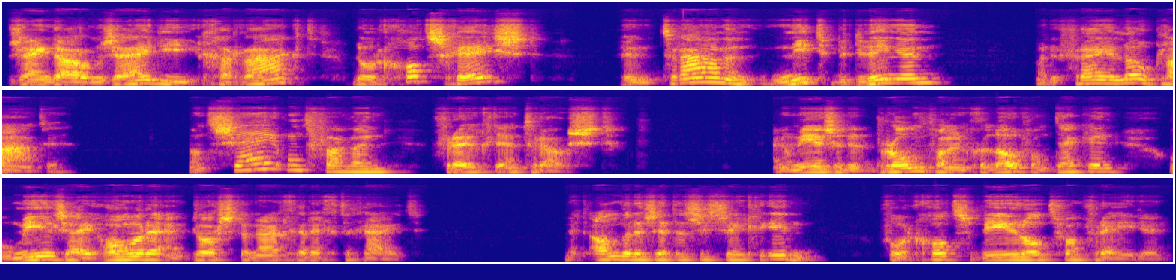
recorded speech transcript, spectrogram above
zijn daarom zij die geraakt door Gods geest hun tranen niet bedwingen, maar de vrije loop laten. Want zij ontvangen vreugde en troost. En hoe meer ze de bron van hun geloof ontdekken, hoe meer zij hongeren en dorsten naar gerechtigheid. Met anderen zetten ze zich in voor Gods wereld van vrede.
